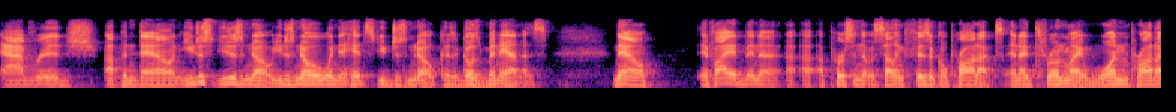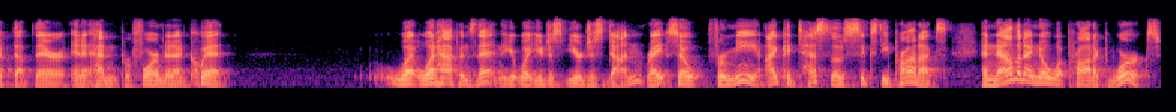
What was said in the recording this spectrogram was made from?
average, up and down. You just you just know. You just know when it hits, you just know because it goes bananas. Now, if I had been a, a, a person that was selling physical products and I'd thrown my one product up there and it hadn't performed and I'd quit, what what happens then? You're, what you just you're just done, right? So for me, I could test those 60 products, and now that I know what product works,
